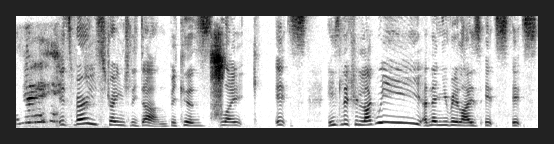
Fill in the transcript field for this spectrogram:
okay. it's very strangely done because like it's he's literally like wee and then you realize it's it's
